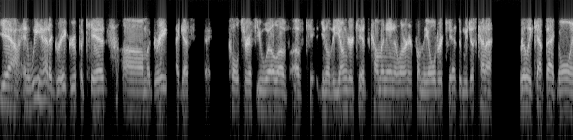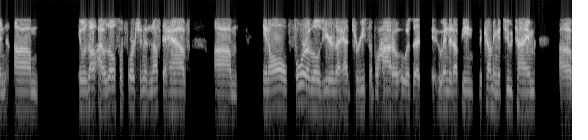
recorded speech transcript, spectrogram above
Yeah, and we had a great group of kids. Um, a great, I guess, culture, if you will, of of you know the younger kids coming in and learning from the older kids, and we just kind of really kept that going. Um, it was I was also fortunate enough to have um, in all four of those years I had Teresa Pajado who was a who ended up being becoming a two-time uh,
